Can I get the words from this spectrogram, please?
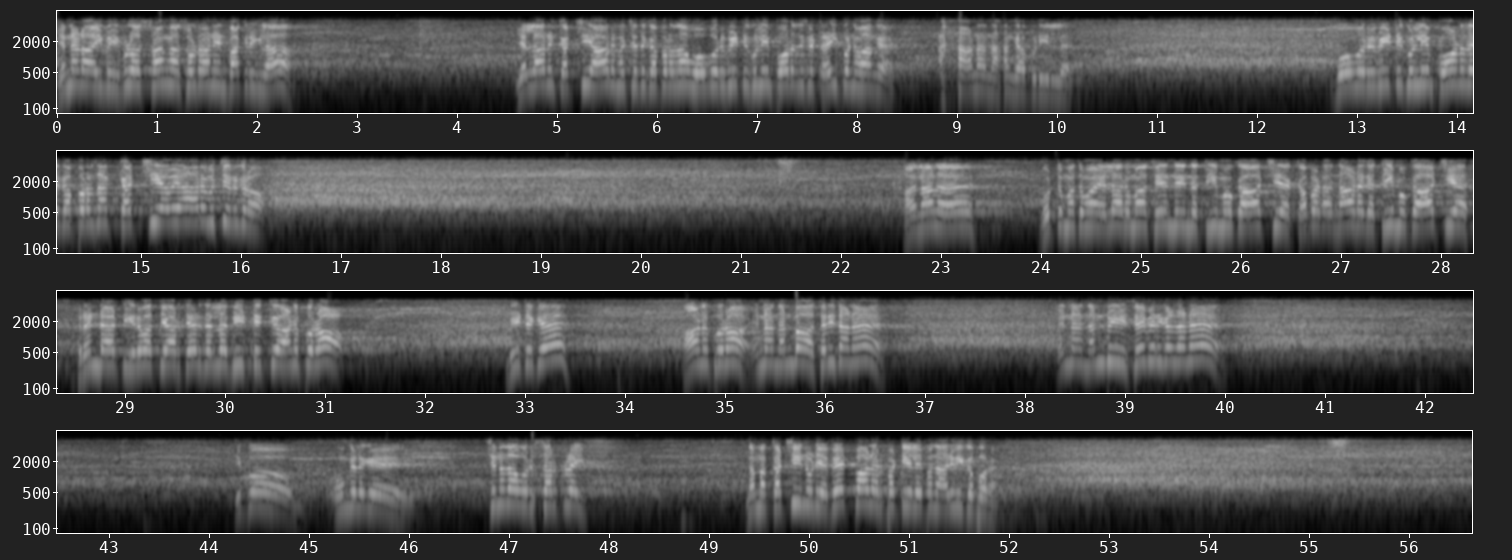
என்னடா இவன் இவ்வளவு ஸ்ட்ராங்கா சொல்றானேன்னு பாக்குறீங்களா? எல்லாரும் கட்சி ஆரம்பிச்சதுக்கு அப்புறம் தான் ஒவ்வொரு வீட்டுக்குள்ளேயும் போறதுக்கு ட்ரை பண்ணுவாங்க. ஆனா நாங்க அப்படி இல்லை. ஒவ்வொரு வீட்டுக்குள்ளேயும் போனதுக்கு அப்புறம் தான் கட்சியாவே ஆரம்பிச்சிருக்கிறோம். அதனால ஒட்டுமொத்தமா எல்லாருமா சேர்ந்து இந்த திமுக ஆட்சிய கபட நாடக திமுக ஆட்சிய ரெண்டாயிரத்தி இருபத்தி ஆறு தேர்தலில் வீட்டுக்கு அனுப்புறோம். வீட்டுக்கு அனுப்புறோம். என்ன நண்பா சரிதானே? என்ன நண்பி செய்வீர்கள் தானே? இப்போ உங்களுக்கு சின்னதா ஒரு சர்ப்ரைஸ் நம்ம கட்சியினுடைய வேட்பாளர் பட்டியலை இப்ப நான் அறிவிக்க போறேன்.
